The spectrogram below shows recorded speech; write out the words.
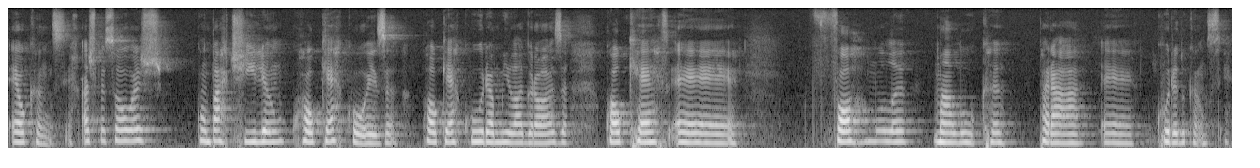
é o câncer. As pessoas compartilham qualquer coisa, qualquer cura milagrosa, qualquer é, fórmula maluca para é, cura do câncer.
